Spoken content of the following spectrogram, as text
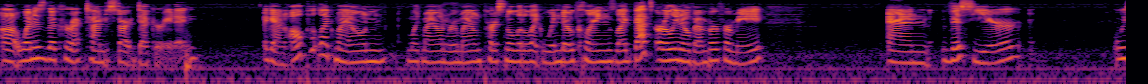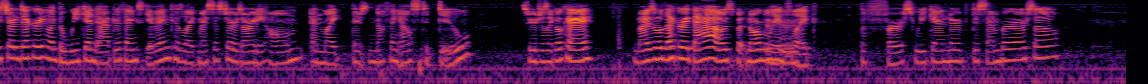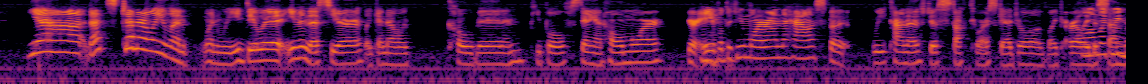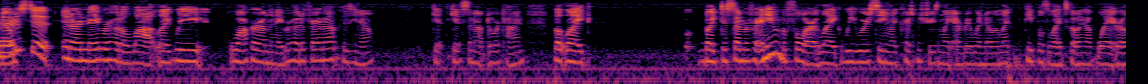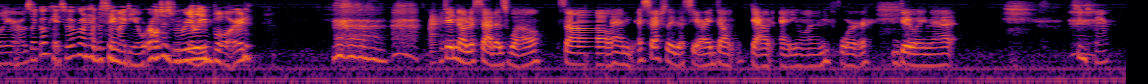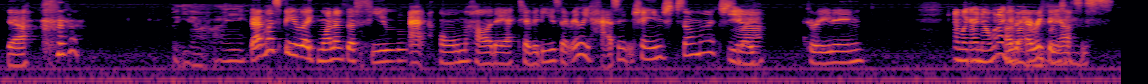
uh, when is the correct time to start decorating? Again, I'll put like my own like my own room, my own personal little like window clings. Like that's early November for me. And this year we started decorating like the weekend after Thanksgiving cuz like my sister is already home and like there's nothing else to do. So you're just like, okay, might as well decorate the house, but normally it's Mhm. like the first weekend of December or so. Yeah, that's generally when when we do it. Even this year, like I know with COVID and people staying at home more, you're Mhm. able to do more around the house, but we kind of just stuck to our schedule of like early well, and, like December. we noticed it in our neighborhood a lot. Like we walk around the neighborhood a fair amount because you know, get get some outdoor time. But like, like December for and even before, like we were seeing like Christmas trees in like every window and like people's lights going up way earlier. I was like, okay, so everyone had the same idea. We're all just really bored. I did notice that as well. So, and especially this year, I don't doubt anyone for doing that. Seems fair. Yeah. But yeah, I that must be like one of the few at home holiday activities that really hasn't changed so much. yeah. Like decorating. and like I know when I get my own everything place, else I'm, is.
